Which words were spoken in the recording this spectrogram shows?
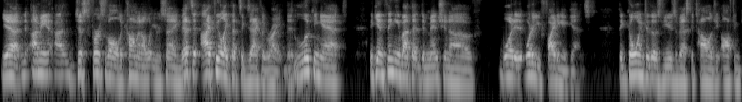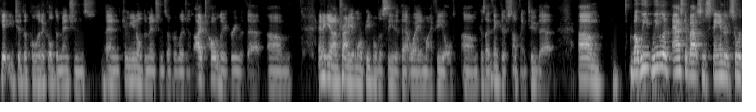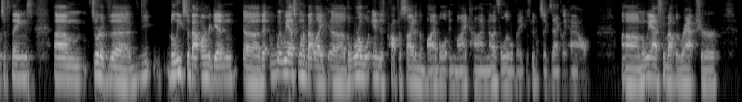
Yeah, I mean, uh, just first of all, to comment on what you were saying, that's it. I feel like that's exactly right. That looking at, again, thinking about that dimension of what is, what are you fighting against? That going to those views of eschatology often get you to the political dimensions and communal dimensions of religions. I totally agree with that. Um, and again, I'm trying to get more people to see it that way in my field because um, I think there's something to that. Um, but we we look asked about some standard sorts of things, um, sort of the beliefs about Armageddon. Uh, that we asked one about like uh, the world will end as prophesied in the Bible in my time. Now that's a little vague because we don't say exactly how. Um, and we ask about the rapture.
